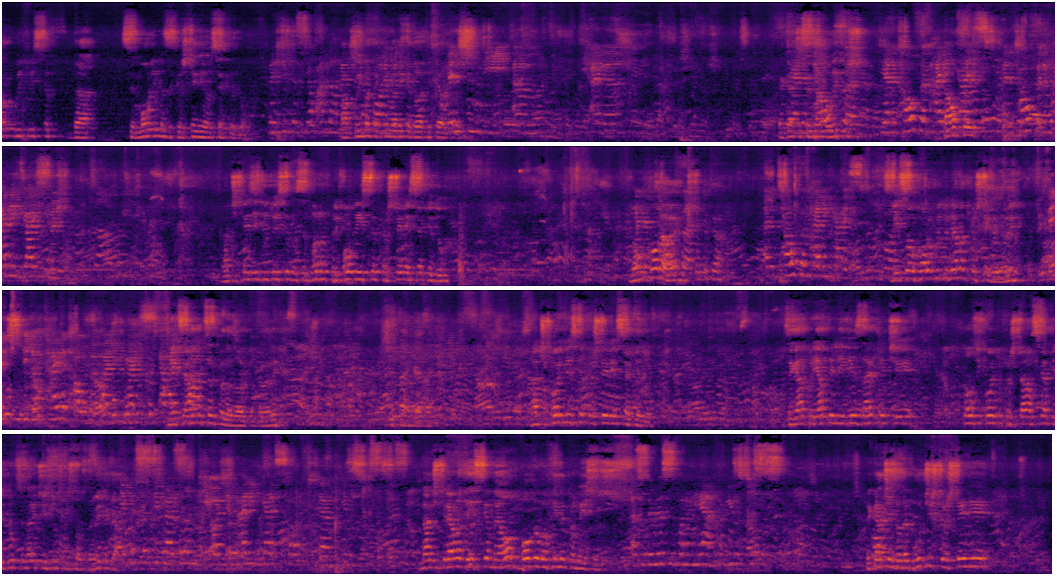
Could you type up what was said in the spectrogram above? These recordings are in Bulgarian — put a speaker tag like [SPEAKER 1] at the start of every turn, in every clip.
[SPEAKER 1] хора, които искат да се молим за кръщение в Светия Дух. Ако има такива, нека дойдат и те. Така че
[SPEAKER 2] Heiligen Geist möchten.
[SPEAKER 1] Значи тези, които искат да се върнат при Бога, искат кръщение в Светия Дух. Много хора, бе. Защо така?
[SPEAKER 2] Taufe im Heiligen Geist.
[SPEAKER 1] В Смисъл хора, които нямат кръщение, нали?
[SPEAKER 2] Menschen, die noch keine Taufe im Heiligen Geist haben.
[SPEAKER 1] църква да дойде тук, нали? Значи, който иска кръщение в Светия Дух. Сега, приятели, вие знаете, че този, който кръщава Святия Дух, се нарича Исус Христос, нали така? Значи, трябва да искаме от Бога в името на Исус.
[SPEAKER 2] Also wir müssen von dem Herrn, von Jesus Christus,
[SPEAKER 1] Така че, за да получиш кръщение,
